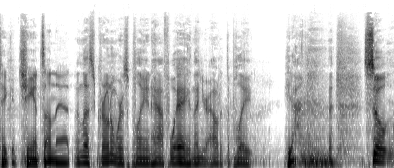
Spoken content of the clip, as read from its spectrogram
take a chance on that. Unless Cronenworth's playing halfway and then you're out at the plate. Yeah. So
